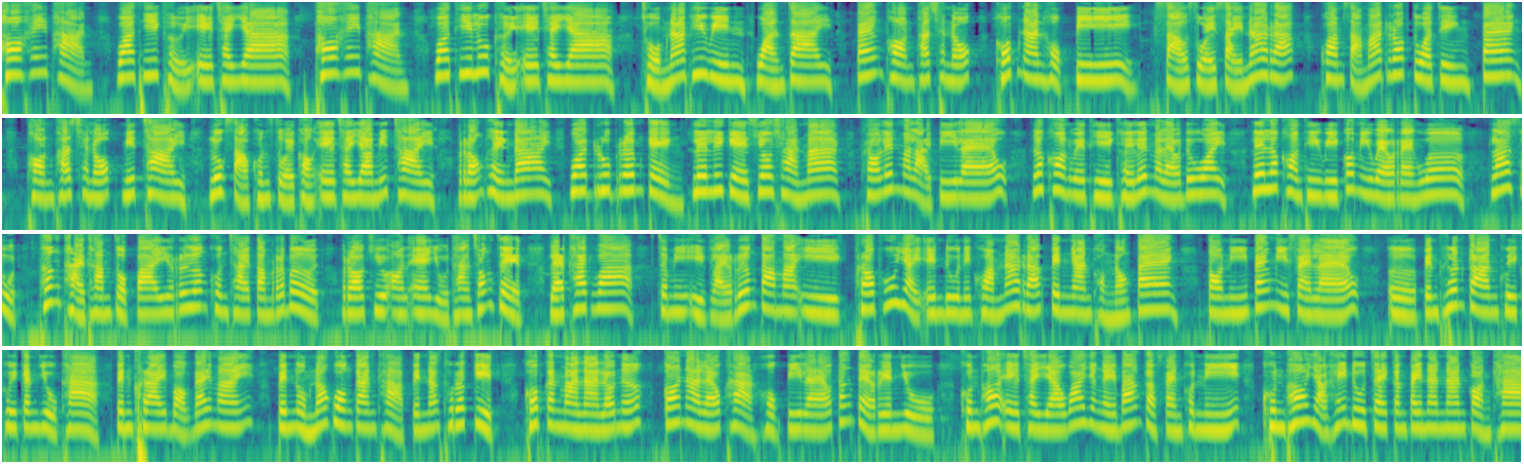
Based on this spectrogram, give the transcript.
พ่อให้ผ่านว่าที่เขยเอชายา พ่อให้ผ่านว่าที่ลูกเขยเอชายา โฉมหน้าพี่วิน หวานใจ แป้งพรพัชนก คบนาน 6 ปี สาวสวยใสน่ารัก ความสามารถรอบตัวจริง แป้ง พรพัชนก มิตรชัย ลูกสาวคนสวยของเอชายามิตรชัย ร้องเพลงได้ วาดรูปเริ่มเก่ง เล่นลิเกเชี่ยวชาญมาก เพราะเล่นมาหลายปีแล้ว ละครเวทีเคยเล่นมาแล้วด้วย เล่นละครทีวีก็มีแววแรงเวอร์ ล่าสุด เพิ่งถ่ายทำจบไปเรื่องคนชายตำระเบิด รอคิวออนแอร์อยู่ทางช่องเจ็ดและคาดว่าจะมีอีกหลายเรื่องตามมาอีก เพราะผู้ใหญ่เอ็นดูในความน่ารักเป็นงานของน้องแป้ง ตอนนี้แป้งมีแฟนแล้ว เออ เป็นเพื่อนกันคุยคุยกันอยู่ค่ะ เป็นใครบอกได้ไหม เป็นหนุ่มนอกวงการค่ะ เป็นนักธุรกิจ คบกันมานานแล้วเนอะ ก็นานแล้วค่ะ 6 ปีแล้วตั้งแต่เรียนอยู่ คุณพ่อเอชัยยาว่ายังไงบ้างกับแฟนคนนี้ คุณพ่ออยากให้ดูใจกันไปนานๆก่อนค่ะ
